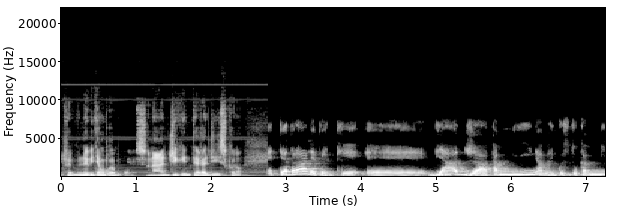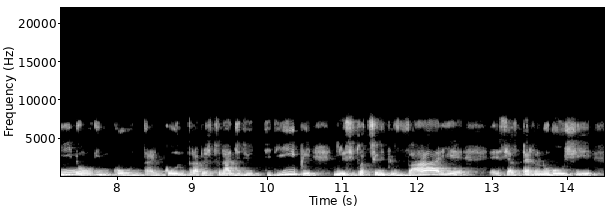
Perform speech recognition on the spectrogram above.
Cioè, noi vediamo proprio personaggi che interagiscono. È teatrale perché eh, viaggia, cammina, ma in questo cammino incontra, incontra personaggi di tutti i tipi, nelle situazioni più varie, eh, si alternano voci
